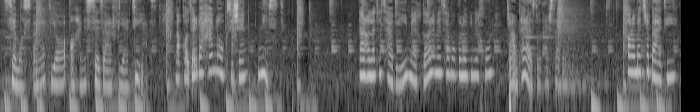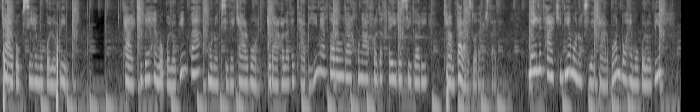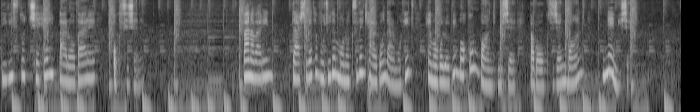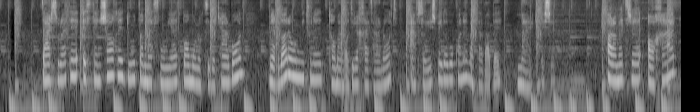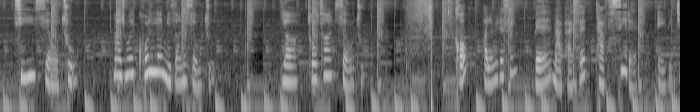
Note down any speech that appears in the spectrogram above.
سه مثبت یا آهن سه ظرفیتی هست و قادر به حمل اکسیژن نیست. در حالت طبیعی مقدار متموگلوبین خون کمتر از دو درصده. پارامتر بعدی کربوکسی هموگلوبین ترکیب هموگلوبین و مونوکسید کربن که در حالت طبیعی مقدار اون در خون افراد غیر سیگاری کمتر از دو درصده میل ترکیبی مونوکسید کربن با هموگلوبین 240 برابر اکسیژنه بنابراین در صورت وجود مونوکسید کربن در محیط هموگلوبین با اون باند میشه و با اکسیژن باند نمیشه. در صورت استنشاق دود و مسمومیت با مونوکسید کربن مقدار اون می‌تونه تا مقادیر خطرناک افزایش پیدا بکنه و سبب مرگ بشه. پارامتر آخر TCO2 مجموع کل میزان CO2 یا توتال CO2 خب حالا می‌رسیم به مبحث تفسیر ABG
